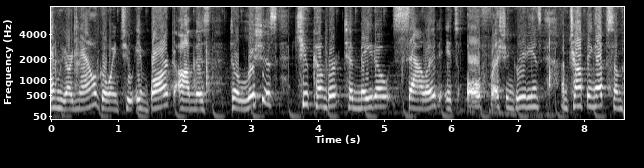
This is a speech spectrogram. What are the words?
and we are now going to embark on this delicious cucumber tomato salad. It's all fresh ingredients. I'm chopping up some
